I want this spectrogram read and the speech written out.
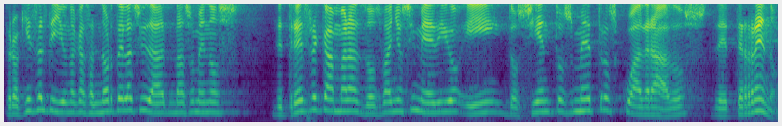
Pero aquí en Saltillo, una casa al norte de la ciudad, más o menos de tres recámaras, dos baños y medio y 200 metros cuadrados de terreno.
